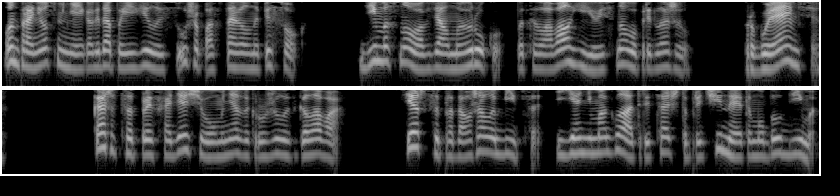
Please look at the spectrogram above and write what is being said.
Он пронес меня, и когда появилась суша, поставил на песок. Дима снова взял мою руку, поцеловал ее и снова предложил. «Прогуляемся?» Кажется, от происходящего у меня закружилась голова. Сердце продолжало биться, и я не могла отрицать, что причиной этому был Дима.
